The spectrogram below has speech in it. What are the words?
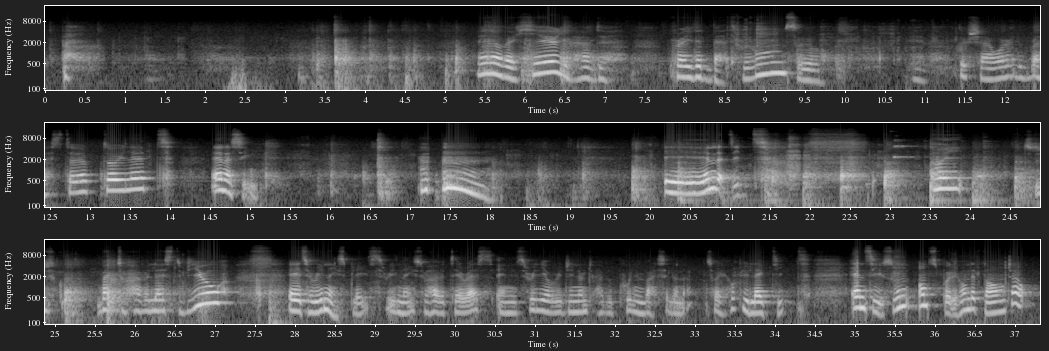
And over here you have the private bathroom, so we have the shower, the bathtub, toilet, and a sink. and that's it. I just go back to have a last view. It's a really nice place, really nice to have a terrace, and it's really original to have a pool in Barcelona. So I hope you liked it, and see you soon on Spotahome.com. Ciao!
